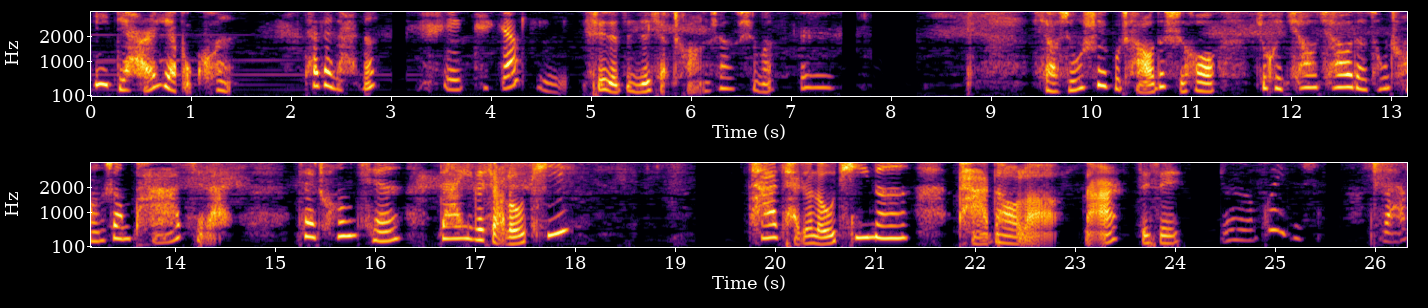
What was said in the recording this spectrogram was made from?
一点儿也不困，它在哪儿呢？睡在箱子里，睡在自己的小床上，是吗？嗯。小熊睡不着的时候，就会悄悄地从床上爬起来，在窗前搭一个小楼梯。它踩着楼梯呢，爬到了哪儿？C C？嗯，柜子上。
